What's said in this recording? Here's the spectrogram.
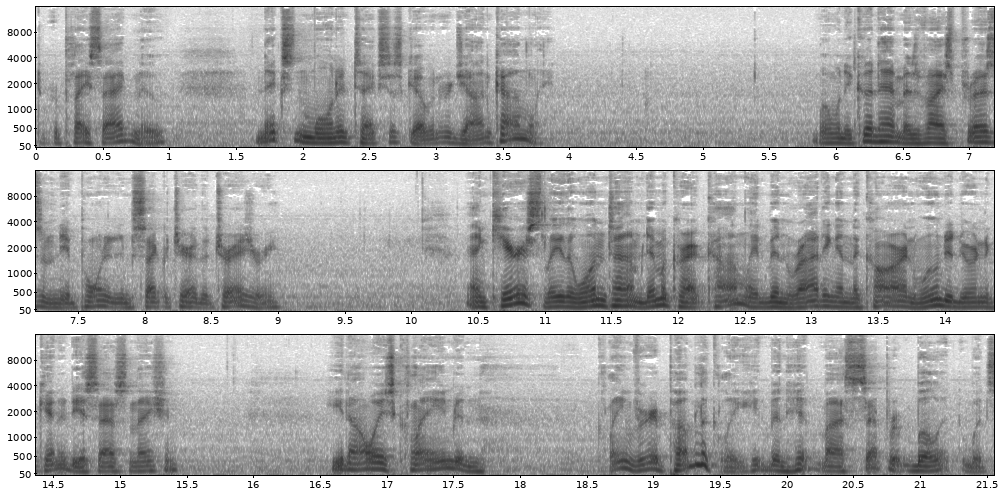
to replace Agnew, Nixon wanted Texas Governor John Connally. Well, when he couldn't have him as vice president, he appointed him Secretary of the Treasury. And curiously, the one time Democrat Connally had been riding in the car and wounded during the Kennedy assassination. He'd always claimed and claimed very publicly he'd been hit by a separate bullet, which,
